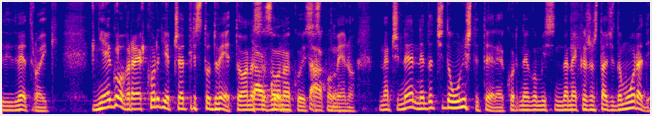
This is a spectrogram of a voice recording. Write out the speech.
432 trojke. Njegov rekord je 402, to je ona Tako sezona koju si tako spomenuo. Znači, ne, ne da će da unište taj rekord, nego mislim da ne kažem šta će da mu uradi.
